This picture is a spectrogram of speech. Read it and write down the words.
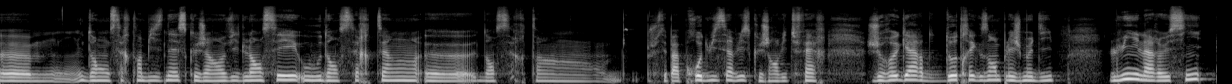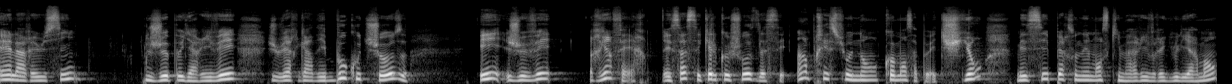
euh, dans certains business que j'ai envie de lancer ou dans certains euh, dans certains je sais pas produits services que j'ai envie de faire, je regarde d'autres exemples et je me dis lui, il a réussi, elle a réussi, je peux y arriver, je vais regarder beaucoup de choses et je vais rien faire. Et ça, c'est quelque chose d'assez impressionnant, comment ça peut être chiant, mais c'est personnellement ce qui m'arrive régulièrement.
